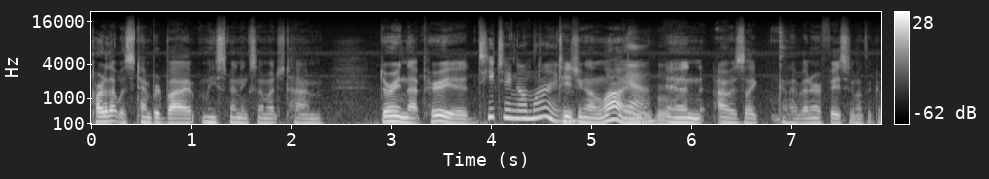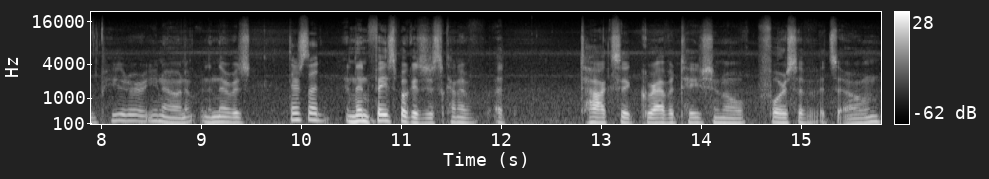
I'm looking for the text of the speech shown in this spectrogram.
part of that was tempered by me spending so much time during that period Teaching online. teaching online, Yeah. Mhm. and I was like kind of interfacing with the computer, you know, and, and there was There's a and then Facebook is just kind of a toxic gravitational force of its own,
